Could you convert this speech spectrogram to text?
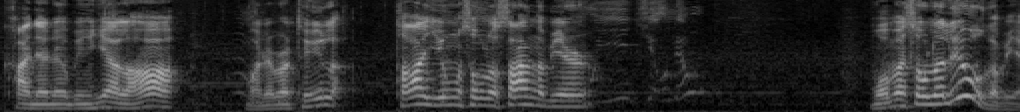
看见这个兵线了啊！往这边推了，他一共收了三个兵，我们收了六个兵。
